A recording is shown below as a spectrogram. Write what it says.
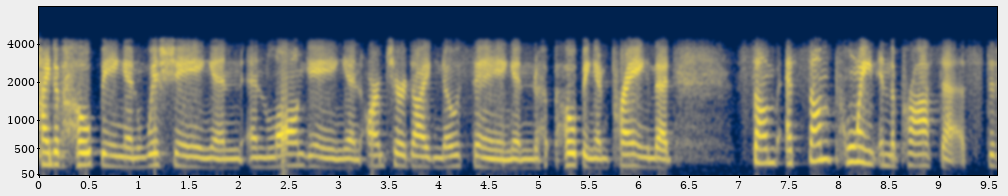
kind of hoping and wishing and and longing and armchair diagnosing and hoping and praying that some at some point in the process this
